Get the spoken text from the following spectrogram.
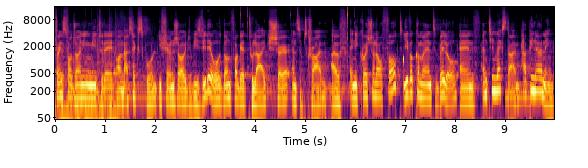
Thanks for joining me today on AppSec School. If you enjoyed this video, don't forget to like, share, and subscribe. Have any question or thought? Leave a comment below, and until next time, happy learning!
